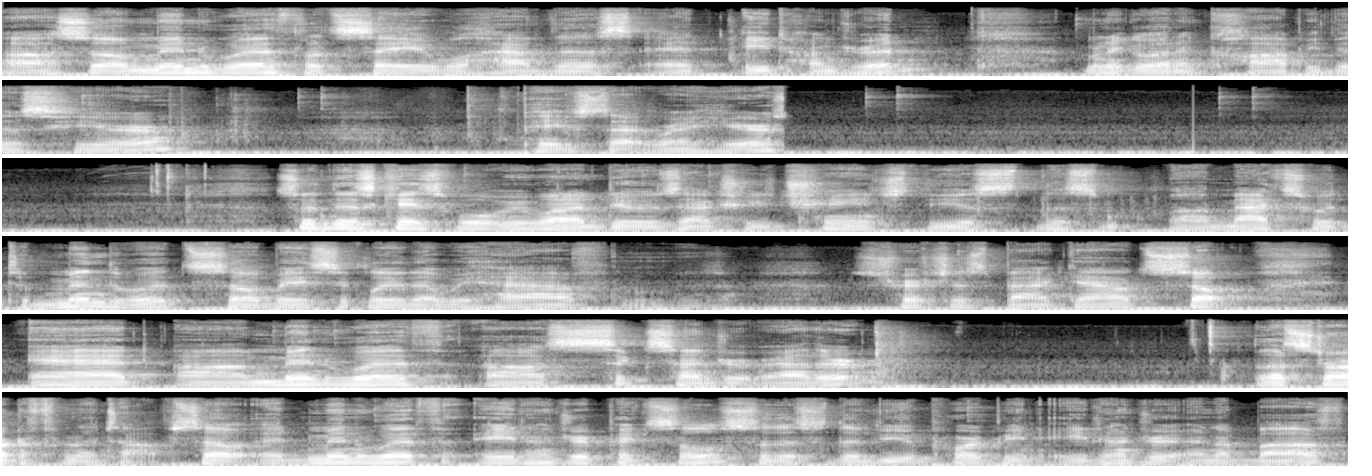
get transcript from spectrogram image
uh, so min width, let's say we'll have this at 800. I'm going to go ahead and copy this here, paste that right here. So in this case, what we want to do is actually change this, this uh, max width to min width. So basically that we have, stretch this back out. So add uh, min width uh, 600 rather, Let's start it from the top. So at min width 800 pixels, so this is the viewport being 800 and above,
